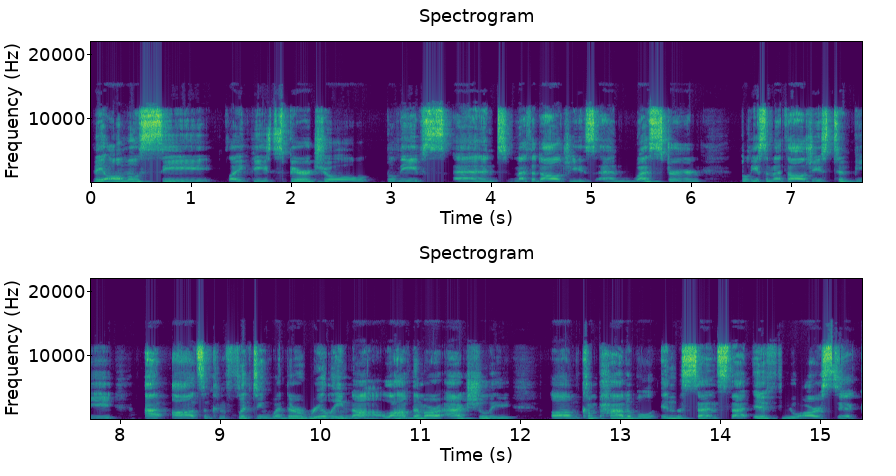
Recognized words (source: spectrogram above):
they almost see like these spiritual beliefs and methodologies and Western beliefs and methodologies to be at odds and conflicting when they're really not. A lot of them are actually um, compatible in the sense that if you are sick,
